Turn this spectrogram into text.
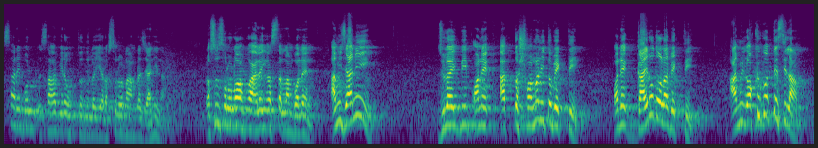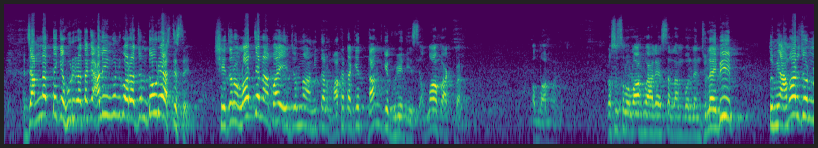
স্যার বল, সাহাবিরা উত্তর দিল, ইয়া রসুল্লাহ আমরা জানি না। রসুল সাল্লাহ আলাই আসাল্লাম বলেন, আমি জানি জুলাইবিব অনেক আত্মসম্মানিত ব্যক্তি, অনেক গায়রদলা ব্যক্তি। আমি লক্ষ্য করতেছিলাম, জান্নাত থেকে হুরিরা তাকে আলিঙ্গন করার জন্য দৌড়ে আসতেছে। সে যেন লজ্জা না পায় এই জন্য আমি তার মাথাটাকে ডান দিকে ঘুরিয়ে দিয়েছি। আল্লাহ আকবর। আল্লাহ রসুল সাল্লাহ আলিয়াল্লাম বললেন জুলাইবিব তুমি আমার জন্য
